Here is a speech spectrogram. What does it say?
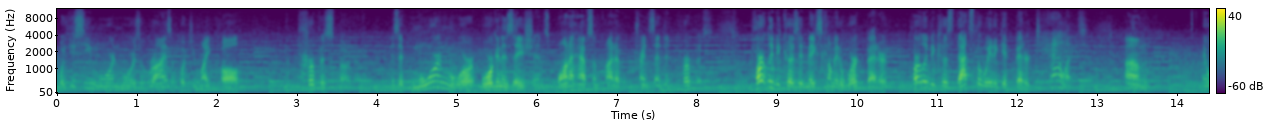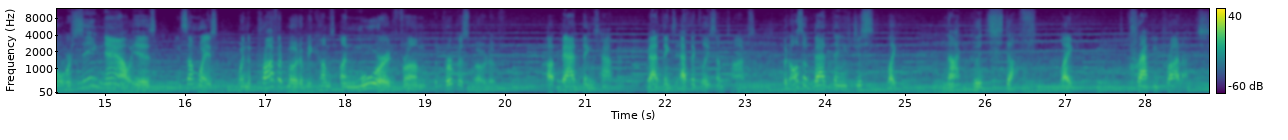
What you see more and more is a rise of what you might call the purpose motive. Is that more and more organizations want to have some kind of transcendent purpose. Partly because it makes coming to work better, partly because that's the way to get better talent. Um, and what we're seeing now is, in some ways, when the profit motive becomes unmoored from the purpose motive, uh, bad things happen. Bad things ethically sometimes, but also bad things just like not good stuff, like crappy products,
